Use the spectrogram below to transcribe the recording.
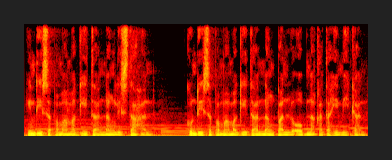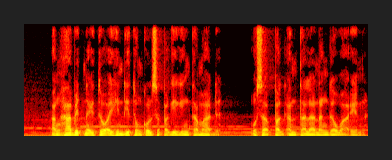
Hindi sa pamamagitan ng listahan, kundi sa pamamagitan ng panloob na katahimikan. Ang habit na ito ay hindi tungkol sa pagiging tamad o sa pag-antala ng gawain.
